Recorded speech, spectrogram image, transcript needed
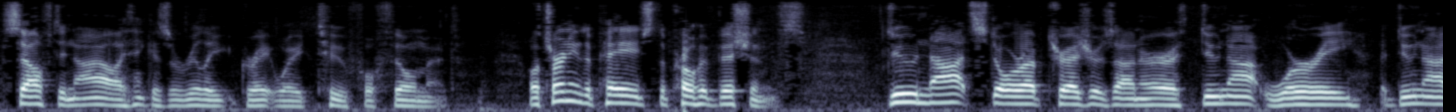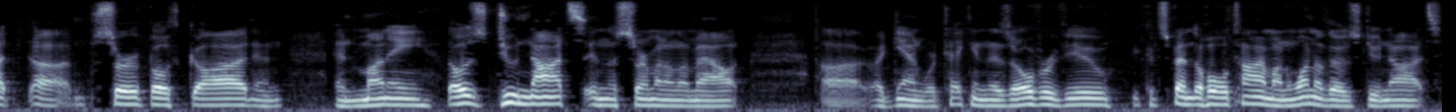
self denial, I think, is a really great way to fulfillment. Well, turning the page, the prohibitions. Do not store up treasures on earth. Do not worry. Do not uh, serve both God and, and money. Those do nots in the Sermon on the Mount. Uh, again, we're taking this overview. You could spend the whole time on one of those do nots.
